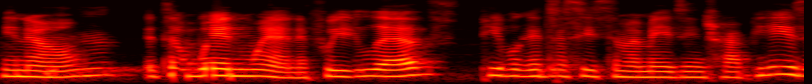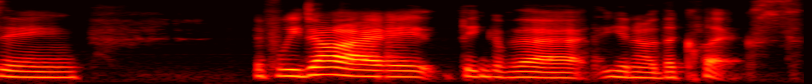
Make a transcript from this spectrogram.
You know, mm-hmm. it's a win win. If we live, people get to see some amazing trapezing. If we die, think of that, you know, the clicks.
